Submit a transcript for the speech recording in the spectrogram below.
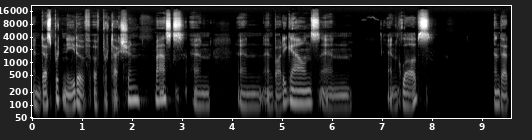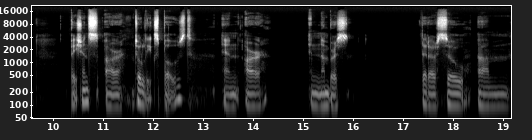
in desperate need of, of protection masks and and and body gowns and and gloves, and that patients are totally exposed and are in numbers that are so um,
